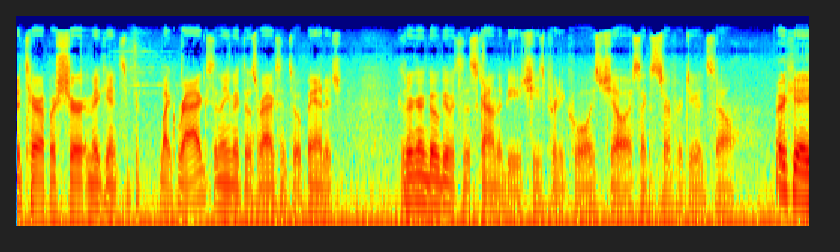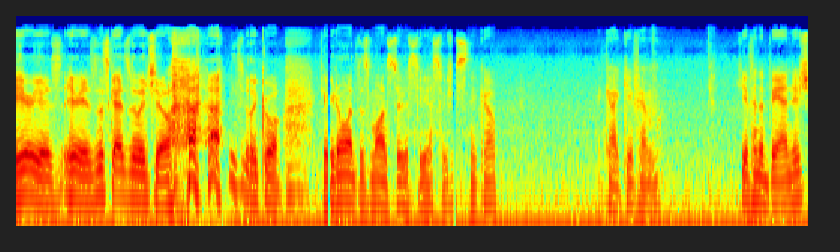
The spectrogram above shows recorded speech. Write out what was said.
To tear up a shirt and make it into like rags, and then you make those rags into a bandage. Cause we're gonna go give it to this guy on the beach. He's pretty cool. He's chill. He's like a surfer dude. So. Okay, here he is. Here he is. This guy's really chill. He's really cool. Okay, we don't want this monster to see us. We just sneak up. Gotta give him, give him the bandage.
